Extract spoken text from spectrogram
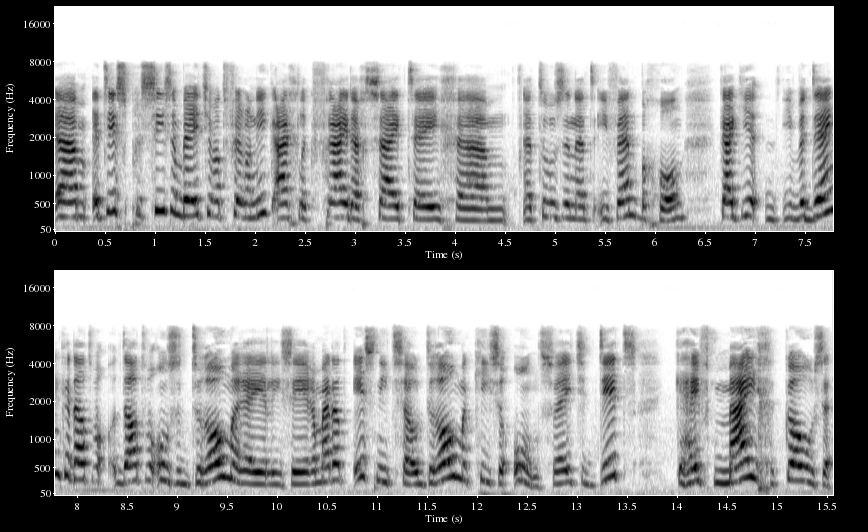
Ehm, het is precies een beetje wat Veronique eigenlijk vrijdag zei tegen ehm, toen ze het event begon. Kijk, je, we denken dat we, dat we onze dromen realiseren, maar dat is niet zo. Dromen kiezen ons. Weet je, dit heeft mij gekozen.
